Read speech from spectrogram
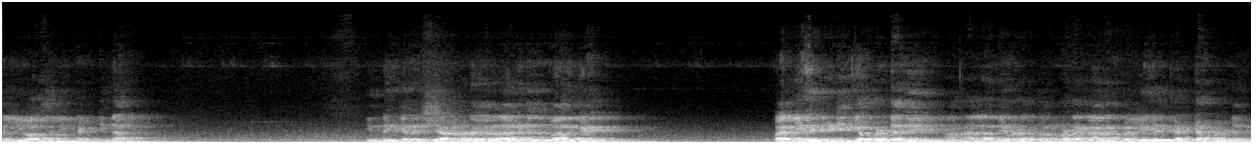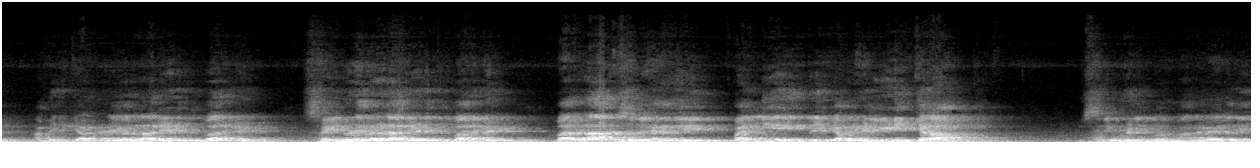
பள்ளிவாசலை கட்டினார் இன்றைக்கு ரஷ்யாவுடைய வரலாறு எடுத்து பாருங்க. பள்ளிகள் இடிக்கப்பட்டது ஆனால் அதை விட பன்மடங்கான பள்ளிகள் கட்டப்பட்டது. அமெரிக்காவுடைய வரலாறு எடுத்து பாருங்கள். ஸ்பெயினுடைய வரலாறு எடுத்து பாருங்கள். வரலாறு சொல்கிறது பள்ளியை இன்றைக்கு அவர்கள் இடிக்கலாம். முஸ்லிம்களுக்கு ஒரு மனவேதனை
